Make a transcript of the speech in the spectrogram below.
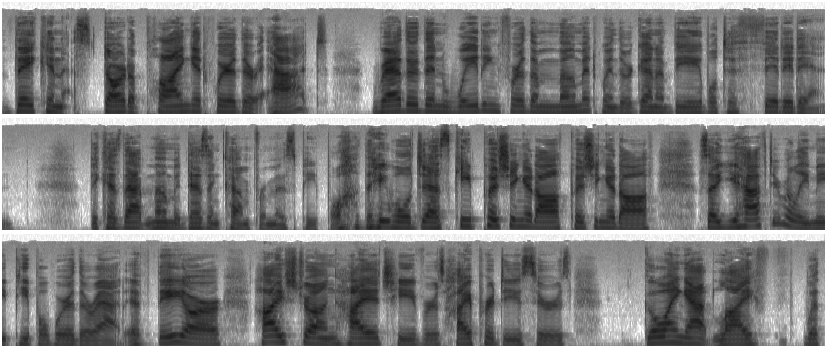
they can start applying it where they're at rather than waiting for the moment when they're going to be able to fit it in because that moment doesn't come for most people. They will just keep pushing it off, pushing it off. So you have to really meet people where they're at. If they are high strung, high achievers, high producers, going at life with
